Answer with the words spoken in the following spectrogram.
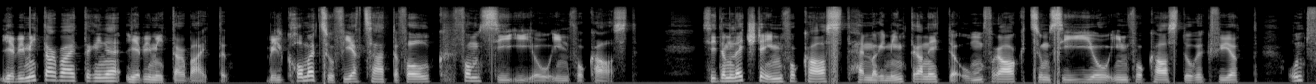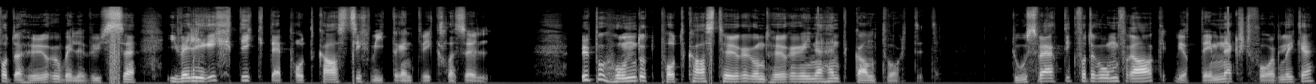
Liebe Mitarbeiterinnen, liebe Mitarbeiter, willkommen zur 14. Folge vom CEO Infocast. Seit dem letzten Infocast haben wir im Intranet eine Umfrage zum CEO Infocast durchgeführt und von den Hörern wollen wissen, in welche Richtung der Podcast sich weiterentwickeln soll. Über 100 Podcast-Hörer und Hörerinnen haben geantwortet. Die Auswertung von der Umfrage wird demnächst vorliegen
